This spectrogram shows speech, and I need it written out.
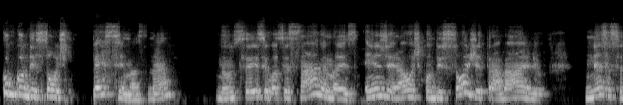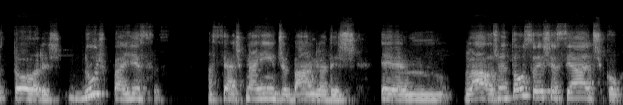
com condições péssimas, né? Não sei se você sabe, mas em geral as condições de trabalho nesses setores, nos países asiáticos, na Índia, Bangladesh, eh, Laos, todo o Sudeste Asiático,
